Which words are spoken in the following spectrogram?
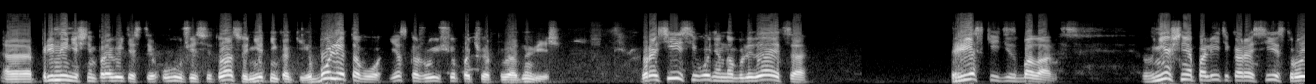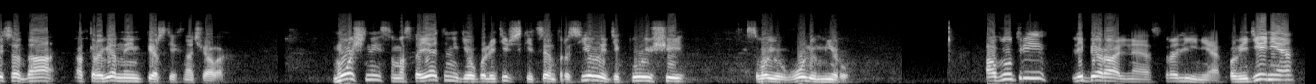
Э, при нынешнем правительстве улучшить ситуацию нет никаких. Более того, я скажу еще, подчеркиваю одну вещь. В России сегодня наблюдается резкий дисбаланс. Внешняя политика России строится на откровенно имперских началах. Мощный, самостоятельный геополитический центр силы, диктующий свою волю миру. А внутри либеральная линия поведения –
